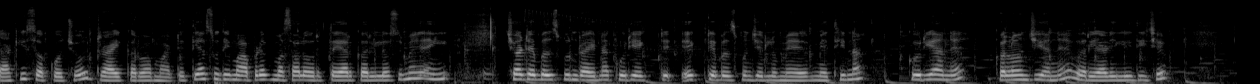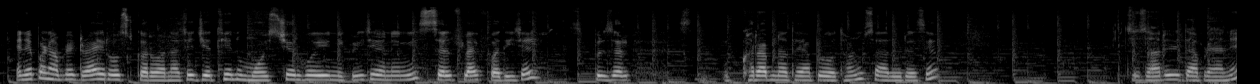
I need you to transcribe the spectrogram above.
રાખી શકો છો ડ્રાય કરવા માટે. ત્યાં સુધીમાં આપણે મસાલો તૈયાર કરી લઈશું. મેં અહીં છ ટેબલ સ્પૂન રાઈના કુરિયા એક ટેબલ સ્પૂન જેટલું મેં મેથીના કુરિયા અને કલોંજી અને વરિયાળી લીધી છે. એને પણ આપણે ડ્રાય રોસ્ટ કરવાના છે, જેથી એનું મોઇશ્ચર હોય એ નીકળી જાય અને એની સેલ્ફ લાઈફ વધી જાય. પ્રિઝર્વ ખરાબ ન થાય, આપણું અથાણું સારું રહેશે. તો સારી રીતે આપણે આને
